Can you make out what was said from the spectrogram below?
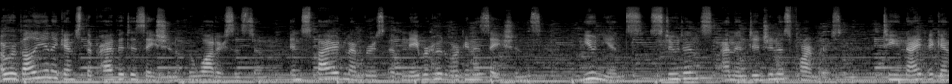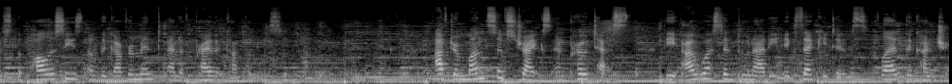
A rebellion against the privatization of the water system inspired members of neighborhood organizations, unions, students, and indigenous farmers to unite against the policies of the government and of private companies. After months of strikes and protests, the Aguas del Tunari executives fled the country,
